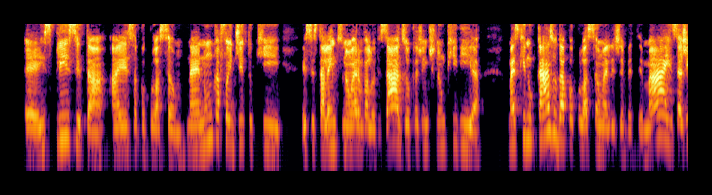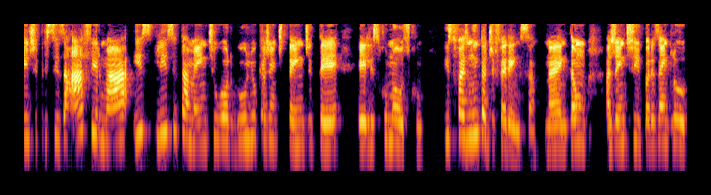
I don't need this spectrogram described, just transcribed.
é, explícita a essa população, né? Nunca foi dito que esses talentos não eram valorizados ou que a gente não queria, mas que no caso da população LGBT+, a gente precisa afirmar explicitamente o orgulho que a gente tem de ter eles conosco. Isso faz muita diferença, né? Então, a gente, por exemplo,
